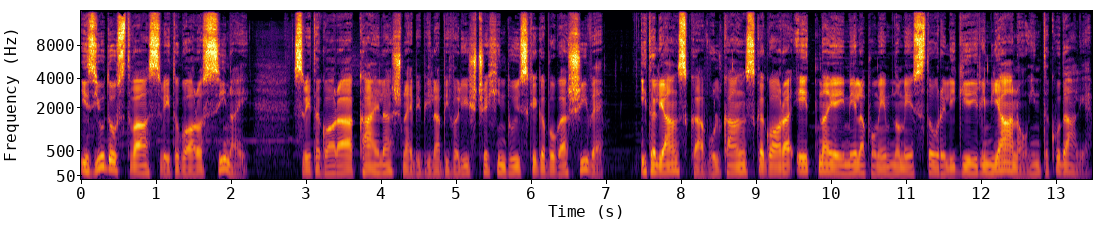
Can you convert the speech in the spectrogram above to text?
iz judovstva sveto goro Sinaj. Sveta gora Kajlaš naj bi bila bivališče hindujskega boga Šive. Italijanska vulkanska gora Etna je imela pomembno mesto v religiji Rimljanov in tako dalje.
